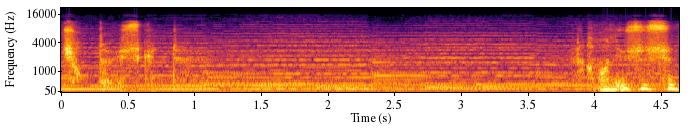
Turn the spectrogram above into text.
Çok da üzgündü. Aman üzülsün.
